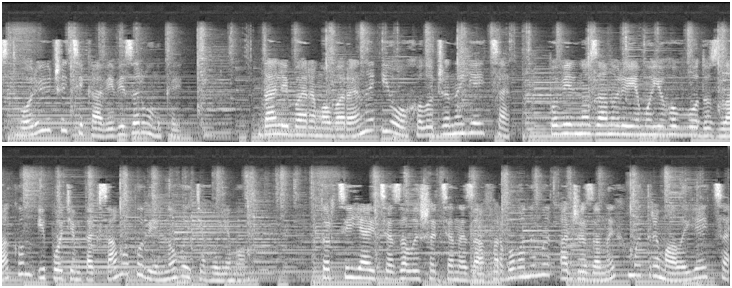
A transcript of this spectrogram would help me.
створюючи цікаві візерунки. Далі беремо варене і охолоджене яйце. Повільно занурюємо його в воду з лаком і потім так само повільно витягуємо. Торці яйця залишаться незафарбованими, адже за них ми тримали яйце.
